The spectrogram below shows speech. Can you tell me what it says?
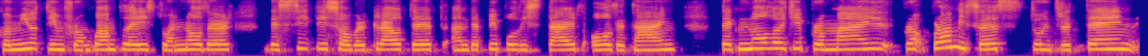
commuting from one place to another. The city is overcrowded and the people is tired all the time. Technology promi pro promises to entertain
